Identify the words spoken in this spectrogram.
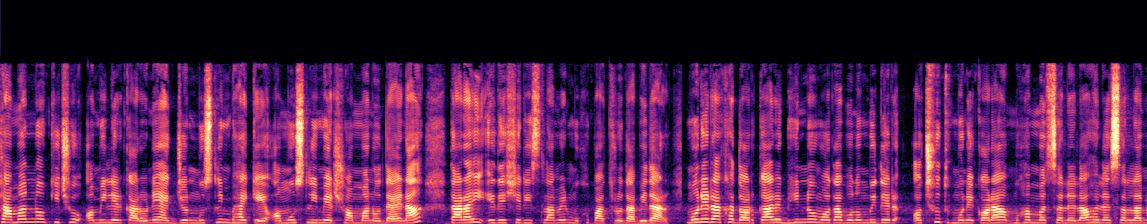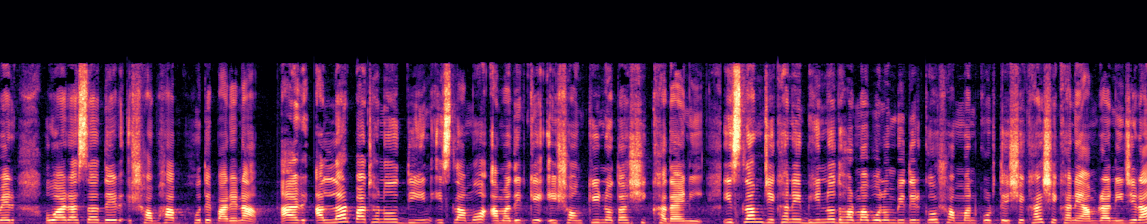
সামান্য কিছু অমিলের কারণে একজন মুসলিম ভাইকে অমুসলিমের সম্মানও দেয় না, তারাই এদেশের ইসলামের মুখপাত্র দাবিদার। মনে রাখা দরকার, ভিন্ন মতাবলম্বীদের অছুত মনে করা মুহাম্মদ সাল্লাহ সাল্লামের ওয়ারাসাদের স্বভাব হতে পারে না। আর আল্লাহর পাঠানো দিন ইসলামও আমাদেরকে এই সংকীর্ণতা শিক্ষা দেয়নি। ইসলাম যেখানে ভিন্ন ধর্মাবলম্বীদেরকেও সম্মান করতে শেখায়, সেখানে আমরা নিজেরা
